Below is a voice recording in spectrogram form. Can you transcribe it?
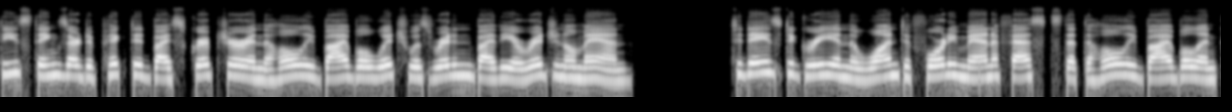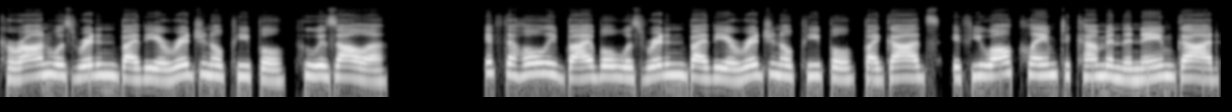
These things are depicted by Scripture in the Holy Bible, which was written by the original man. Today's degree in the 1 to 40 manifests that the Holy Bible and Quran was written by the original people, who is Allah. If the Holy Bible was written by the original people, by gods, if you all claim to come in the name God,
